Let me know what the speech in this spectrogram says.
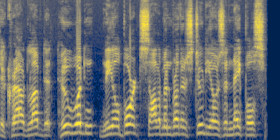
The crowd loved it. Who wouldn't? Neal Boortz, Solomon Brothers Studios in Naples.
